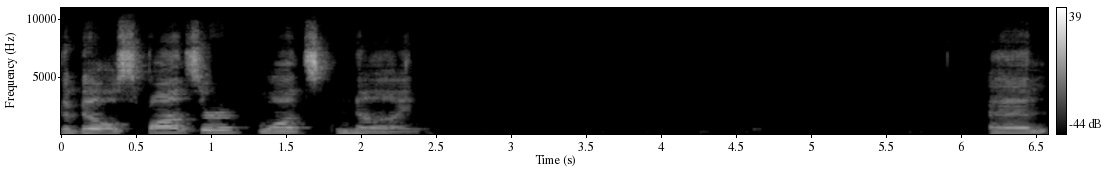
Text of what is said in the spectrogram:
The bill's sponsor wants nine. And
